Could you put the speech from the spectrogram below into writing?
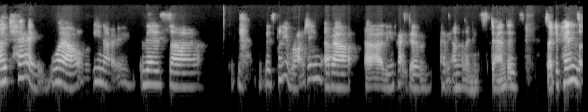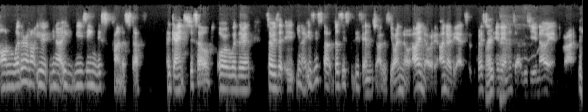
Okay. Well, you know, there's uh, there's plenty of writing about uh, the impact of having unrelenting standards. So it depends on whether or not you you know are using this kind of stuff against yourself, or whether so is it you know is this stuff does this this energizes you? I know I know it. I know the answer to the question. Right. It energizes you. No end,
